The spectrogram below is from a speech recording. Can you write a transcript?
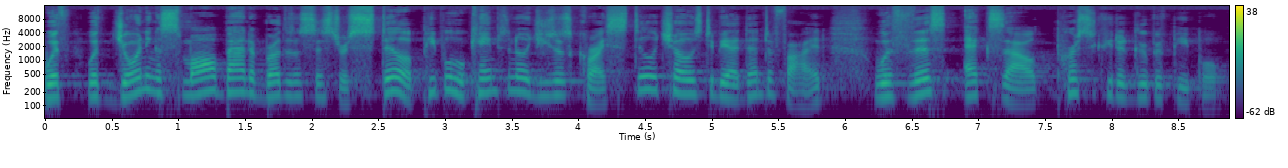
with, with joining a small band of brothers and sisters, still, people who came to know Jesus Christ still chose to be identified with this exiled, persecuted group of people,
